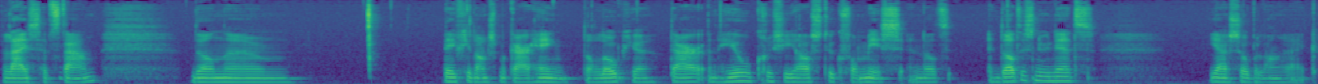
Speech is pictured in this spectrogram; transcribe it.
lijst hebt staan, dan uh, leef je langs elkaar heen. Dan loop je daar een heel cruciaal stuk van mis. En dat, en dat is nu net juist zo belangrijk.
